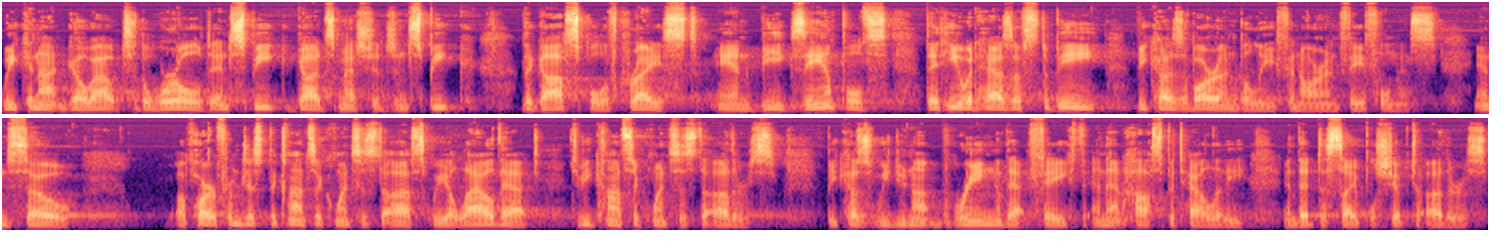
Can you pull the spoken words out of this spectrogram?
We cannot go out to the world and speak God's message and speak the gospel of Christ and be examples that He would have us to be because of our unbelief and our unfaithfulness. And so, apart from just the consequences to us, we allow that to be consequences to others because we do not bring that faith and that hospitality and that discipleship to others.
